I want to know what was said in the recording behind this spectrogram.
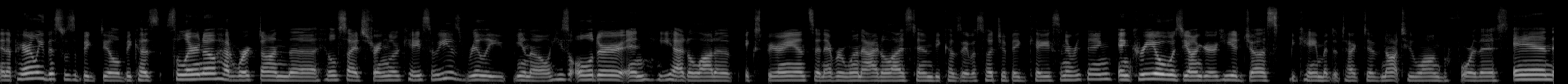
And apparently, this was a big deal because Salerno had worked on the Hillside Strangler case. So, he is really, you know, he's older and he had a lot of experience, and everyone idolized him because it was such a big case and everything. And Carrillo was younger. He had just became a detective not too long before this. And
